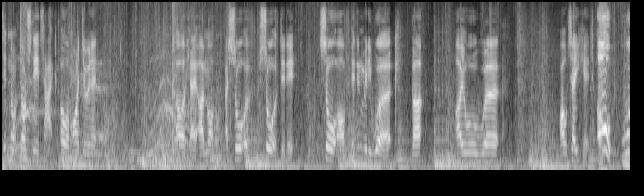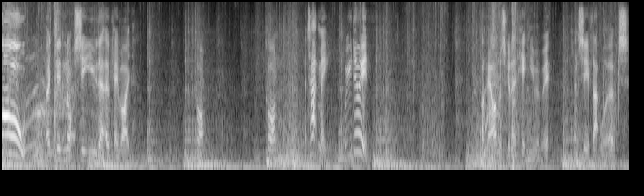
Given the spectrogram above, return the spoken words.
did not dodge the attack. Oh, am I doing it? Oh, okay. I'm not. I sort of, sort of did it. Sort of. It didn't really work, but I will. Uh, I'll take it. Oh! Whoa! I did not see you there. Okay, right. Come on. Come on. Attack me. What are you doing? Okay, I'm just gonna hit you a bit and see if that works.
